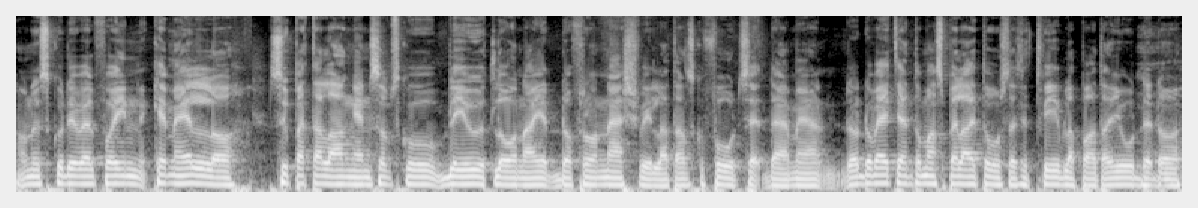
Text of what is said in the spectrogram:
Och nu skulle de väl få in Kemello, supertalangen som skulle bli utlånad då från Nashville, att han skulle fortsätta där. Men då, då vet jag inte om han spelade i torsdags, jag tvivlar på att han gjorde det då. Mm.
